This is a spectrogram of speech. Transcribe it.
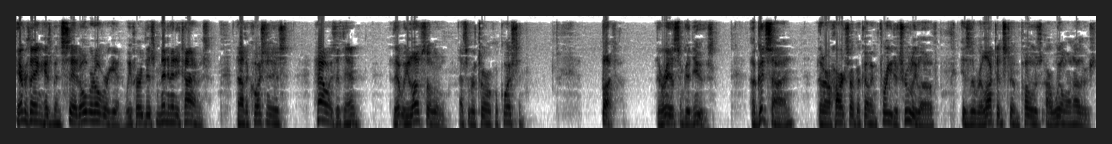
Everything has been said over and over again. We've heard this many, many times. Now the question is, how is it then that we love so little? That's a rhetorical question. But there is some good news. A good sign that our hearts are becoming free to truly love is the reluctance to impose our will on others.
